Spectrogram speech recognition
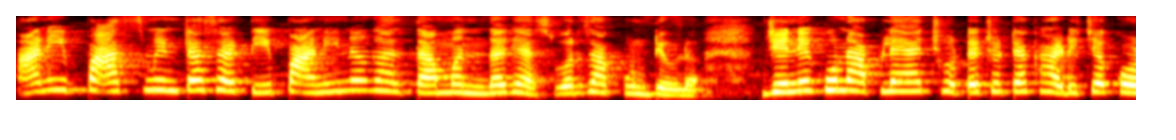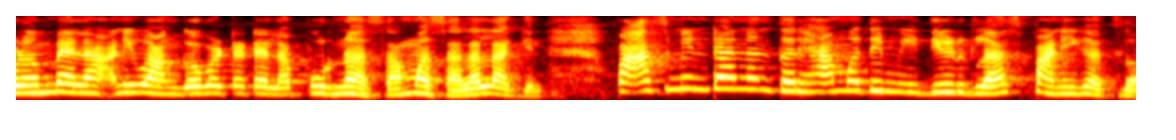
आणि पाच मिनिटासाठी पाणी न घालता मंद गॅसवर झाकून ठेवलं. जेणेकरून आपल्या ह्या छोट्या छोट्या खाडीच्या कोळंब्याला आणि वांग बटाट्याला पूर्ण असा मसाला लागेल. पाच मिनिटानंतर ह्यामध्ये मी दीड ग्लास पाणी घातलं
